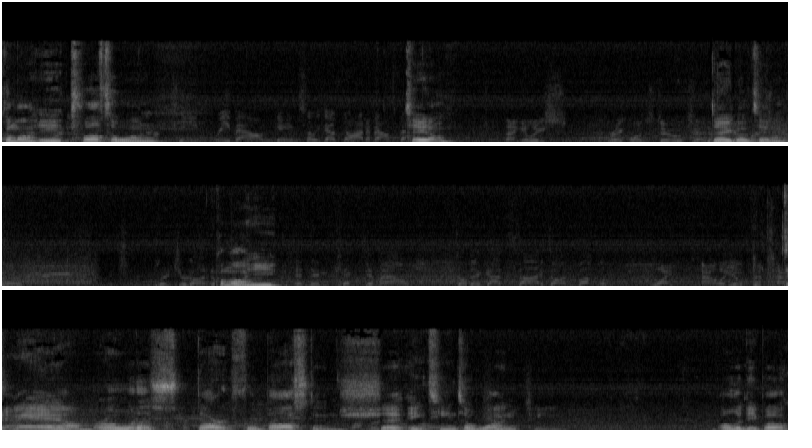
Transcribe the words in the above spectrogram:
Come on, Heat. 12 to 1. Tatum. There you go, Tatum. Come on, Heat. Damn, bro. What a start for Boston. Shit. 18 to 1. Oladipo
